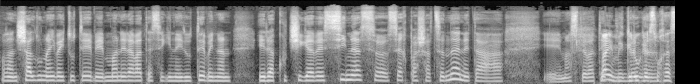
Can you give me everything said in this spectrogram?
bai, bai. saldu nahi baitute, be, manera bat ez egin nahi dute, baina erakutsi gabe zinez uh, zer pasatzen den, eta e, mazte batek... Bai, gero gezurrez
